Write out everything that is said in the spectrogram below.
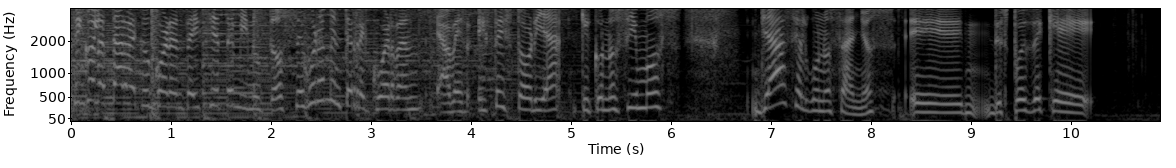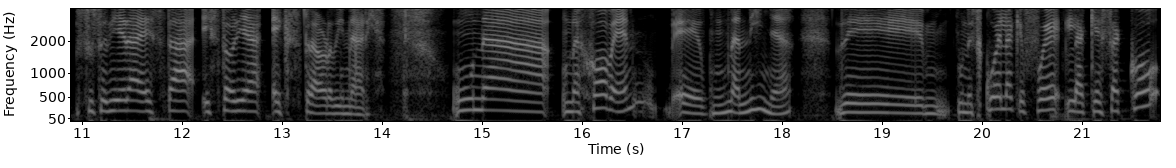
5 de la tarde con 47 minutos. Seguramente recuerdan, a ver, esta historia que conocimos ya hace algunos años, eh, después de que sucediera esta historia extraordinaria una, una joven, eh, una niña de una escuela que fue la que sacó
